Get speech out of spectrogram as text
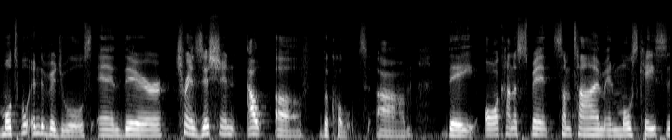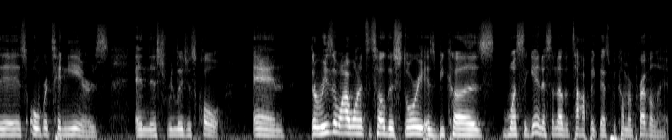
multiple individuals and their transition out of the cult. Um, they all kind of spent some time, in most cases, over 10 years in this religious cult. And the reason why I wanted to tell this story is because, once again, it's another topic that's becoming prevalent.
